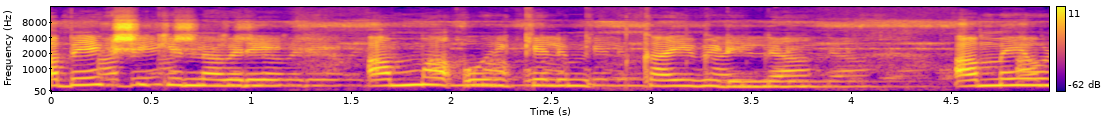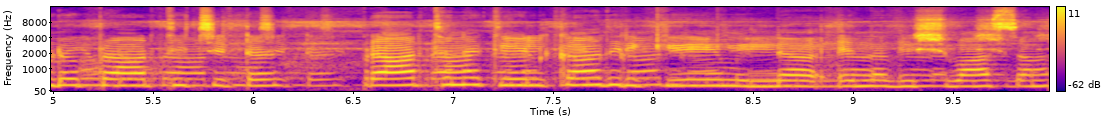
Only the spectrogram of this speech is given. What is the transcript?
അപേക്ഷിക്കുന്നവരെ അമ്മ ഒരിക്കലും കൈവിടില്ല. അമ്മയോട് പ്രാർത്ഥിച്ചിട്ട് പ്രാർത്ഥന കേൾക്കാതിരിക്കുകയുമില്ല എന്ന വിശ്വാസം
